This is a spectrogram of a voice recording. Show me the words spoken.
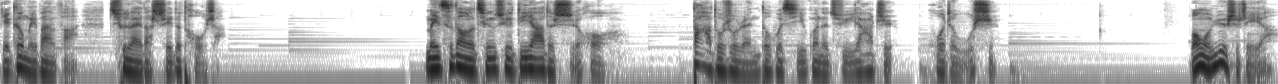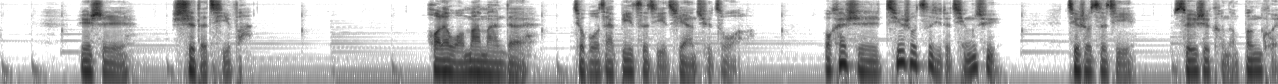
也更没办法去赖到谁的头上。每次到了情绪低压的时候，大多数人都会习惯的去压制或者无视。往往越是这样，越是适得其反。后来我慢慢的就不再逼自己这样去做了，我开始接受自己的情绪，接受自己随时可能崩溃，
